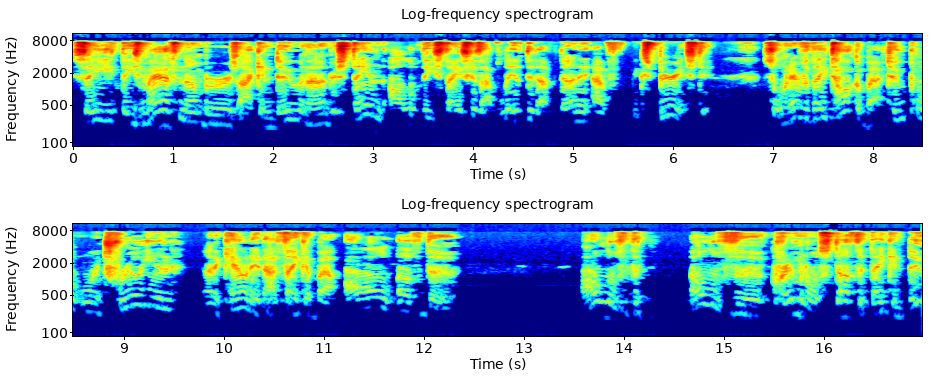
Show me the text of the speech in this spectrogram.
See, these math numbers I can do and I understand all of these things because I've lived it, I've done it, I've experienced it. So whenever they talk about 2.1 trillion unaccounted, I think about all of the all of the all of the criminal stuff that they can do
